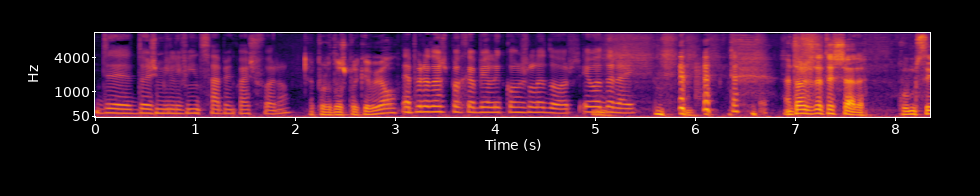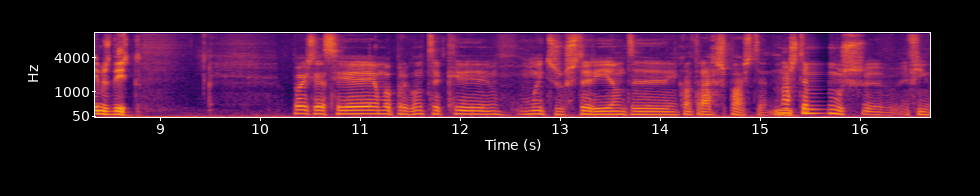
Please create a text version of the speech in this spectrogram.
de 2020, sabem quais foram? Aparadores para cabelo? Aparadores para cabelo e congeladores. Eu adorei. António José Teixeira, como saímos disto? Pois, essa é uma pergunta que muitos gostariam de encontrar resposta. Hum. Nós eh, enfim,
